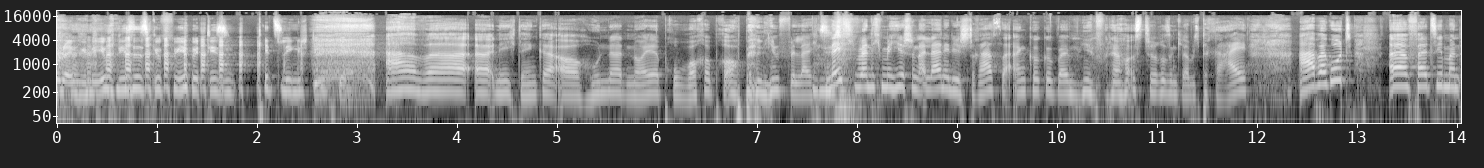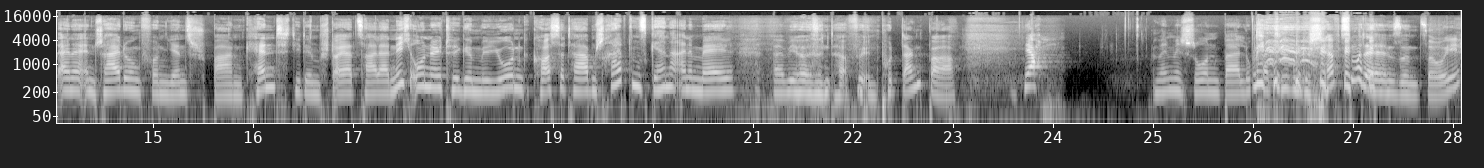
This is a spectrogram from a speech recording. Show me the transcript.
unangenehm, dieses Gefühl mit diesen kitzligen Stäbchen. Aber äh, nee, ich denke auch 100 neue pro Woche braucht Berlin vielleicht nicht, wenn ich mir hier schon alleine die Straße angucke. Bei mir vor der Haustüre sind, glaube ich, drei. Aber gut, äh, falls jemand eine Entscheidung von Jens Spahn kennt, die dem Steuerzahler nicht unnötige Millionen gekostet haben, schreibt uns gerne eine Mail. Äh, wir sind dafür Input dankbar. Ja. Wenn wir schon bei lukrativen Geschäftsmodellen sind, Zoe,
